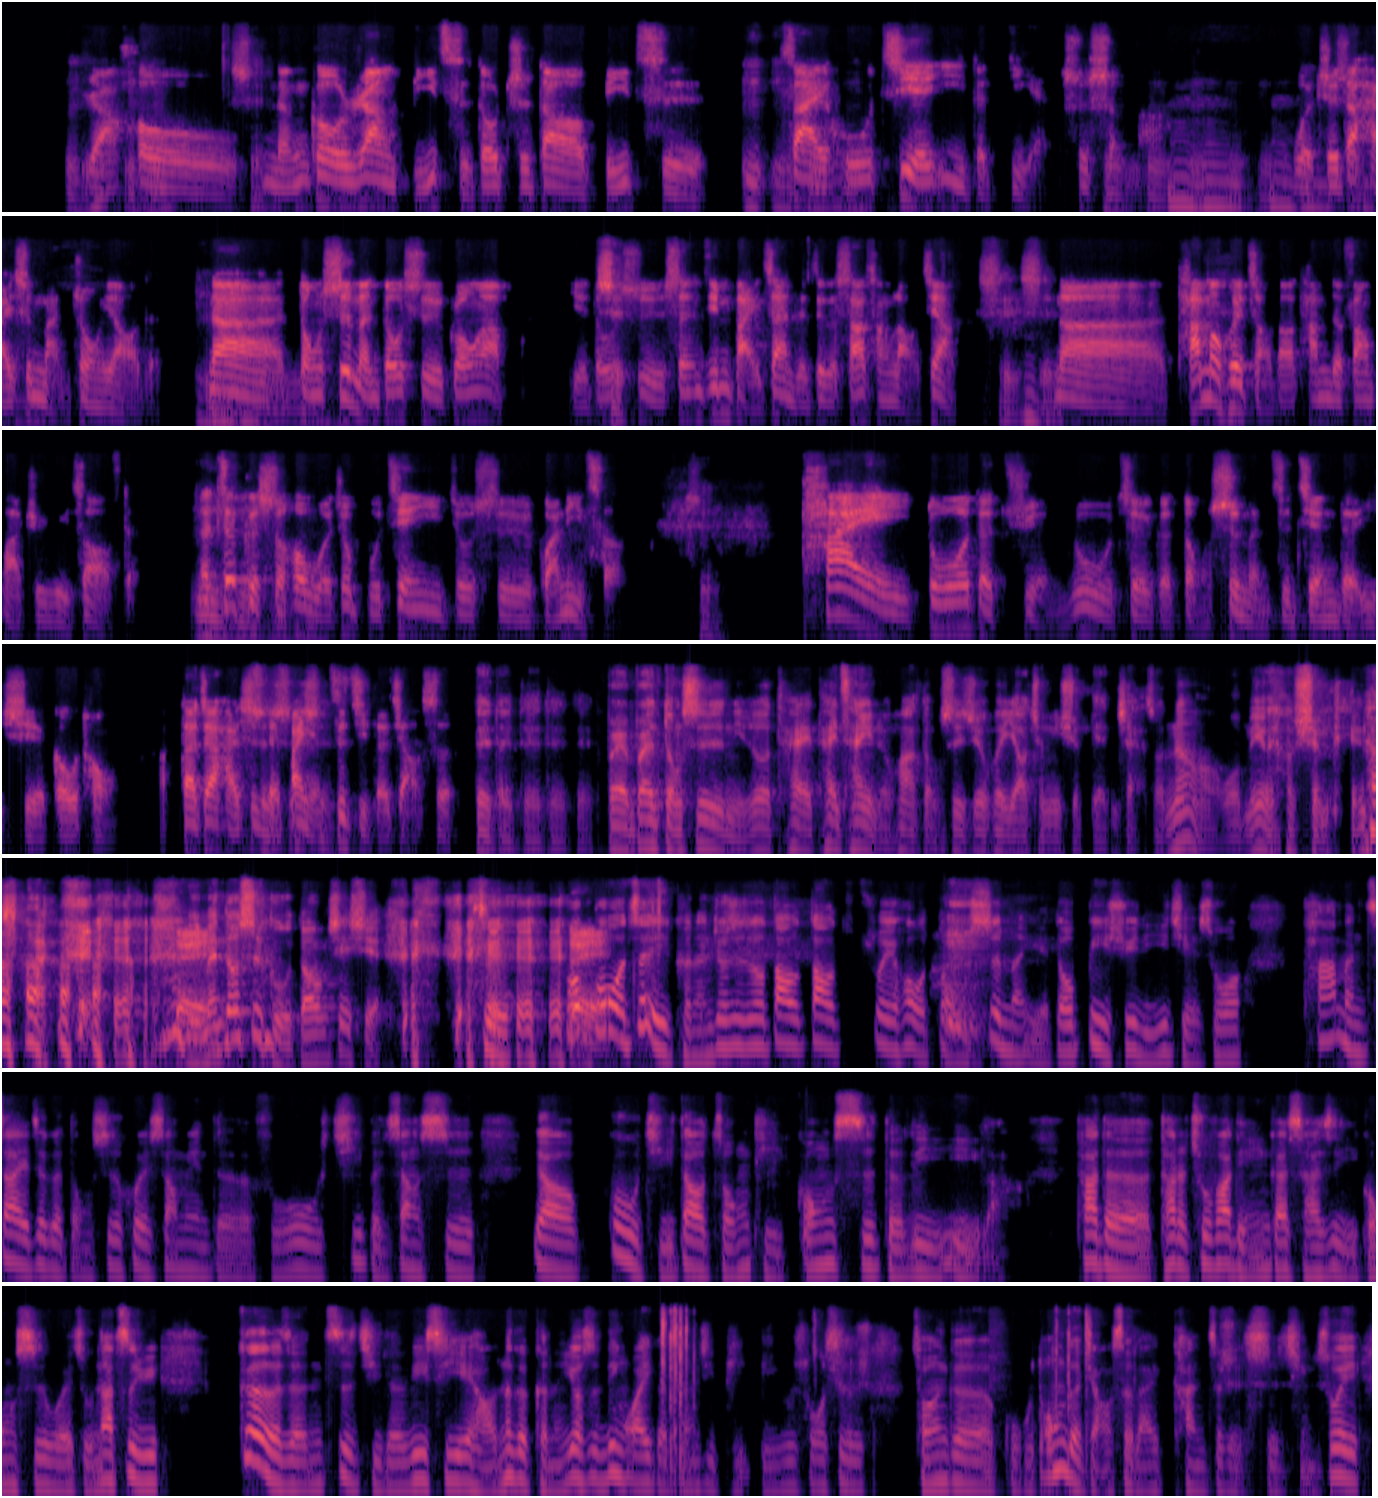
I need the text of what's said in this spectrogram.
然后能够让彼此都知道彼此在乎、介意的点是什么。嗯嗯，我觉得还是蛮重要的。那董事们都是 grown up，也都是身经百战的这个沙场老将，是是。那他们会找到他们的方法去 resolve 的。那这个时候我就不建议就是管理层是太多的卷入这个董事们之间的一些沟通。大家还是得扮演自己的角色。对对对对对，不然不然，董事你如果太太参与的话，董事就会要求你选边站，说 No，我没有要选边站，你们都是股东，谢谢。是，不不过这里可能就是说到到最后，董事们也都必须理解说，他们在这个董事会上面的服务，基本上是要顾及到总体公司的利益啦。他的他的出发点应该是还是以公司为主。那至于。个人自己的 VC 也好，那个可能又是另外一个层级，比比如说是从一个股东的角色来看这个事情，所以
